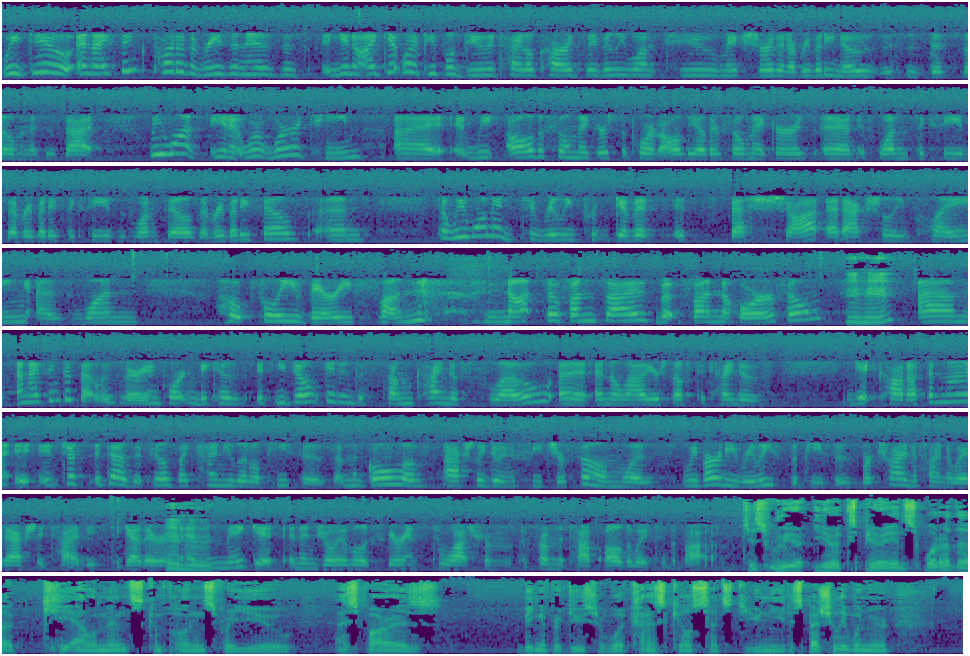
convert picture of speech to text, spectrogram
We do, and I think part of the reason is, is you know, I get why people do the title cards. They really want to make sure that everybody knows this is this film and this is that. We want, you know, we're we're a team. Uh, we all the filmmakers support all the other filmmakers, and if one succeeds, everybody succeeds. If one fails, everybody fails, and so we wanted to really pr- give it its best shot at actually playing as one hopefully very fun, not so fun size, but fun horror film. Mm-hmm. Um, and I think that that was very important because if you don't get into some kind of flow uh, and allow yourself to kind of get caught up in that, it, it just it does. It feels like tiny little pieces. And the goal of actually doing a feature film was we've already released the pieces. We're trying to find a way to actually tie these together and, mm-hmm. and make it an enjoyable experience to watch from from the top all the way to the bottom. Just from your your experience, what are the key elements, components for you as far as being a producer? What kind of skill sets do you need, especially when you're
